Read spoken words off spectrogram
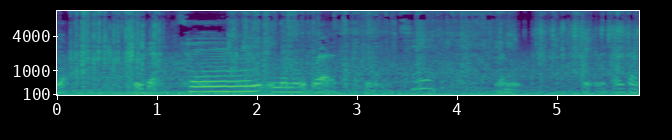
Yeah, we got 10 lemongrass green tea. Let me see if I can.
